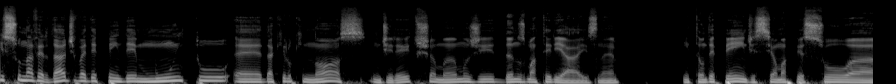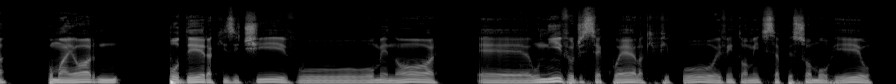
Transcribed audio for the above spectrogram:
Isso, na verdade, vai depender muito é, daquilo que nós, em direito, chamamos de danos materiais, né? Então, depende se é uma pessoa com maior poder aquisitivo ou menor, é, o nível de sequela que ficou, eventualmente se a pessoa morreu,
